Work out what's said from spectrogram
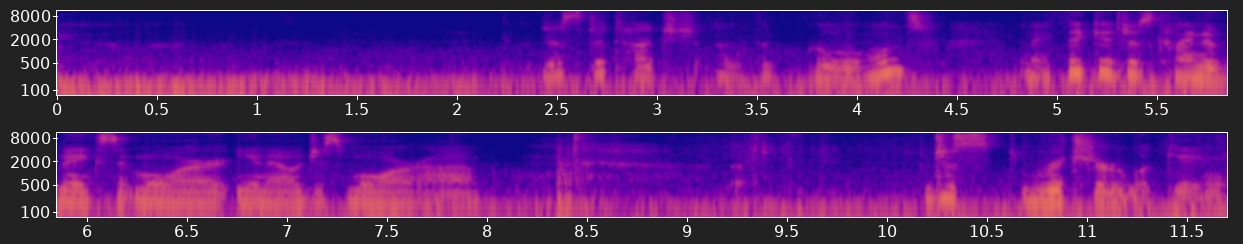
we go. Just a touch of the gold. And I think it just kind of makes it more, you know, just more, uh, just richer looking.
